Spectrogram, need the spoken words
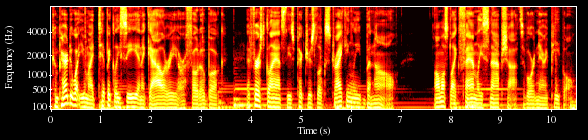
Compared to what you might typically see in a gallery or a photo book, at first glance these pictures look strikingly banal, almost like family snapshots of ordinary people.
